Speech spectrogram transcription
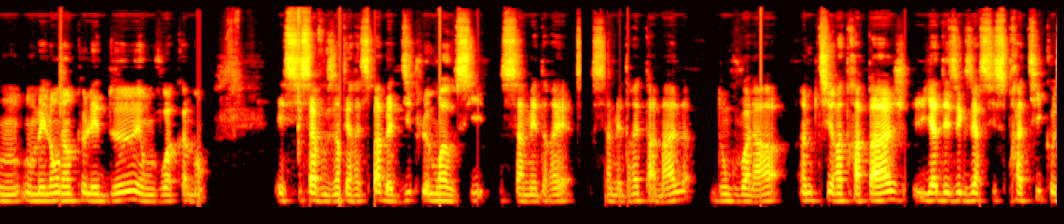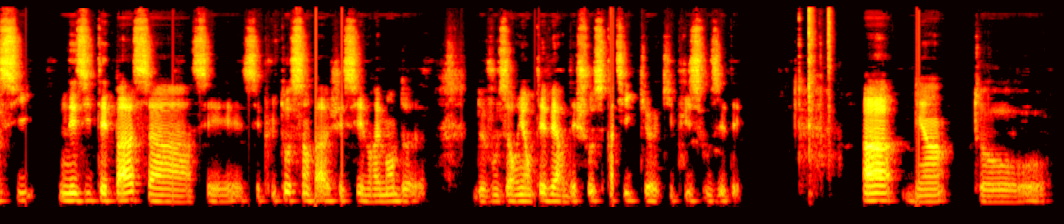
On, mélange un peu les deux et on voit comment. Et si ça vous intéresse pas, bah, dites-le moi aussi, ça m'aiderait pas mal. Donc voilà, un petit rattrapage. Il y a des exercices pratiques aussi. N'hésitez pas, ça, c'est, plutôt sympa. J'essaie vraiment de, de vous orienter vers des choses pratiques euh, qui puissent vous aider. À bientôt.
